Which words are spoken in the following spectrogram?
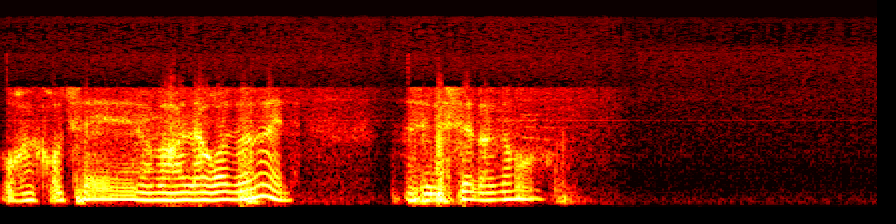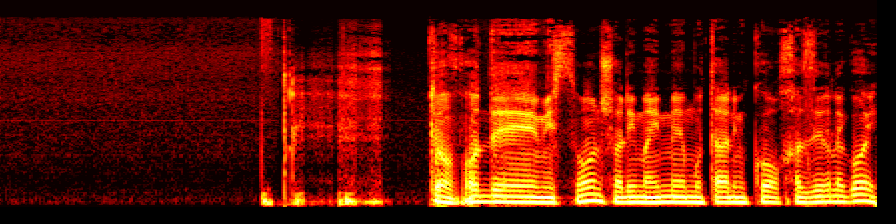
הוא רק רוצה לומר על נערות בבל. אז זה בסדר גמור. טוב, עוד uh, מסרון, שואלים האם uh, מותר למכור חזיר לגוי?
